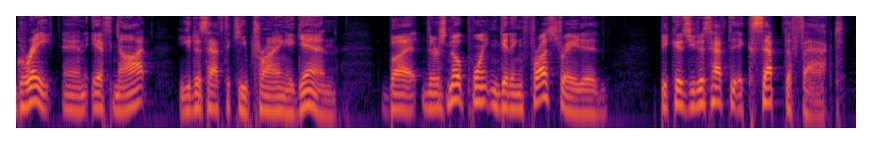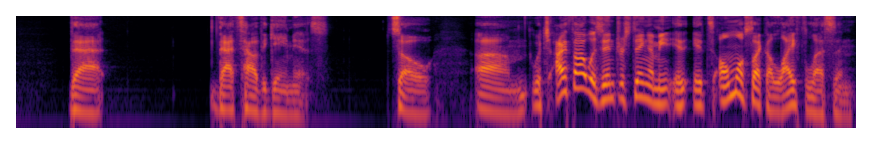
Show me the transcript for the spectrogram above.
great. And if not, you just have to keep trying again. But there's no point in getting frustrated because you just have to accept the fact that that's how the game is. So um, which I thought was interesting. I mean, it, it's almost like a life lesson,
